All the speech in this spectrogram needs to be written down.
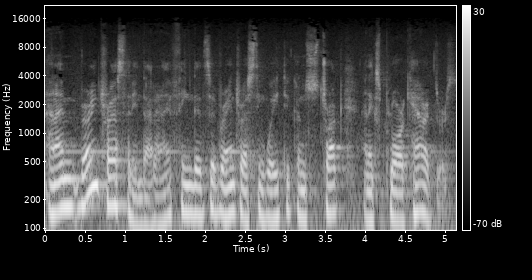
And I'm very interested in that. And I think that's a very interesting way to construct and explore characters.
